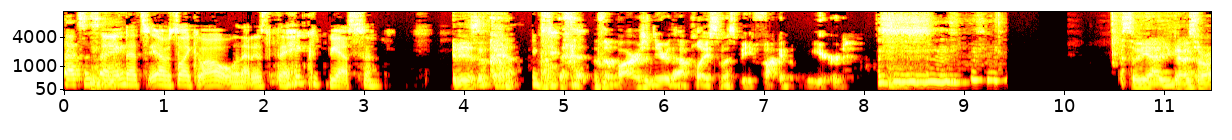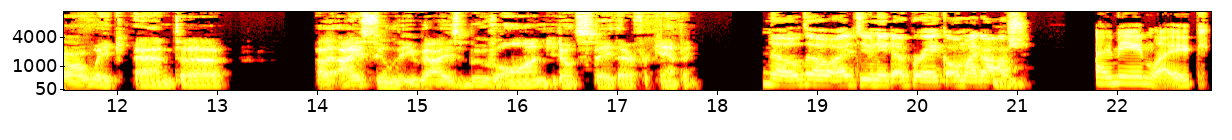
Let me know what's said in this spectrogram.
That's a thing. That's, I was like, oh, that is thick. Yes. It is a thing. the bars near that place must be fucking weird. so yeah, you guys are all awake and, uh, I, I assume that you guys move on. You don't stay there for camping. no, though I do need a break. Oh my gosh. I mean, like,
